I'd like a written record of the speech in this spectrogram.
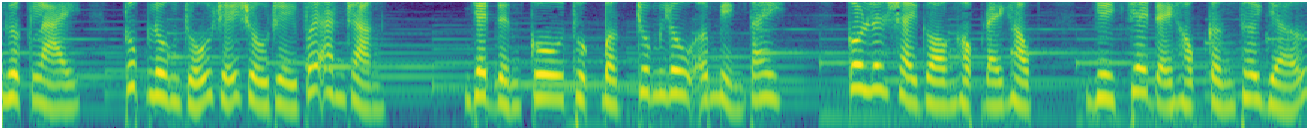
Ngược lại, Cúc luôn rủ rỉ rủ rỉ với anh rằng gia đình cô thuộc bậc trung lưu ở miền Tây. Cô lên Sài Gòn học đại học vì chê đại học Cần Thơ dở,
